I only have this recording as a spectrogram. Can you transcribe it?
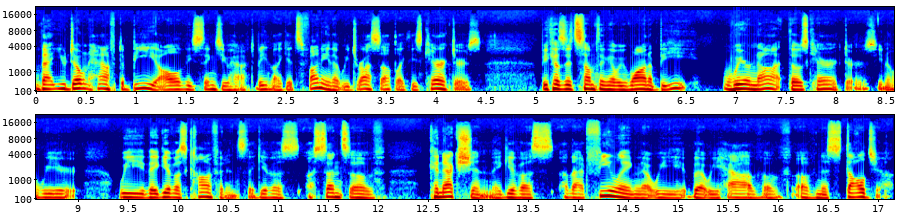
That you don't have to be all of these things you have to be. Like it's funny that we dress up like these characters because it's something that we want to be. We're not those characters. You know, we we they give us confidence. They give us a sense of connection. They give us that feeling that we that we have of of nostalgia.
